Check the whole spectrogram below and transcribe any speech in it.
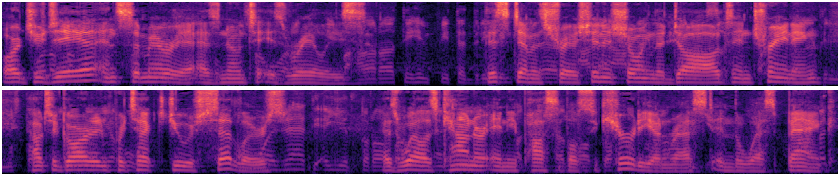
or Judea and Samaria as known to Israelis. This demonstration is showing the dogs in training how to guard and protect Jewish settlers, as well as counter any possible security unrest in the West Bank,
